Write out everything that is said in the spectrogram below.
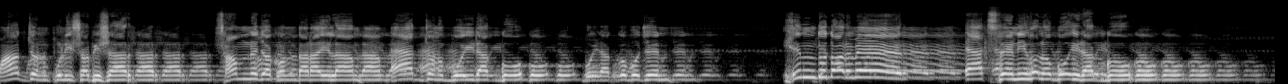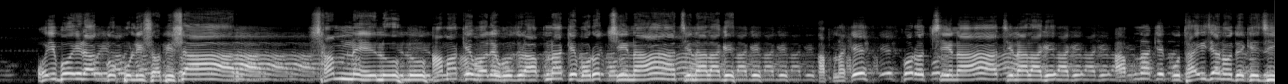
পাঁচজন পুলিশ অফিসার, সামনে যখন দাঁড়াইলাম, একজন বৈরাগ্য বৈরাগ্য বোঝেন, হিন্দু ধর্মের এক শ্রেণি হলো বৈরাগ্য। ওই বৈরাগ্য পুলিশ অফিসার, সামনে এলো। আমাকে বলে, হুজুর, আপনাকে বড় চেনা চেনা লাগে। আপনাকে বড় চেনা চেনা লাগে। আপনাকে কোথায় যেন দেখেছি?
